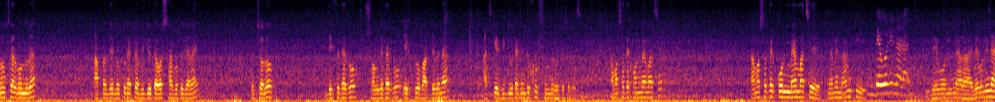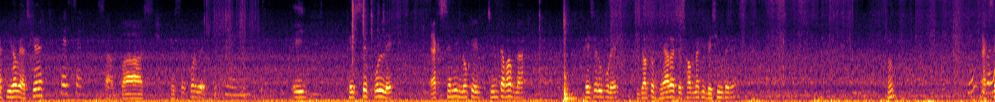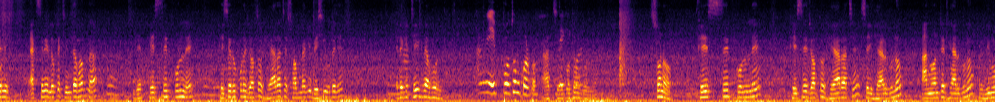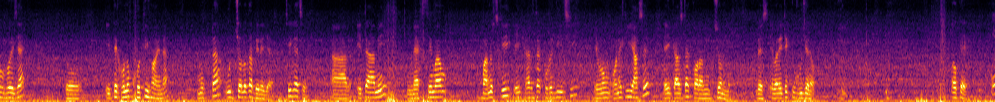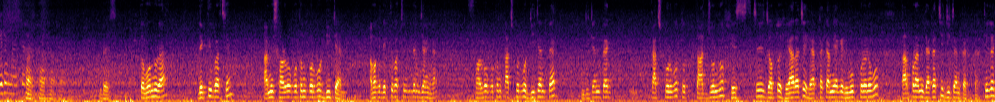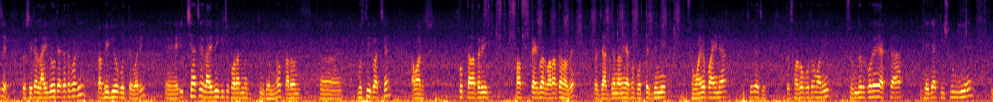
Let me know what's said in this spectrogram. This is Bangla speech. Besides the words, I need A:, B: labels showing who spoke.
A: নমস্কার বন্ধুরা। আপনাদের নতুন একটা ভিডিওতে আবার স্বাগত জানাই। তো চলো দেখতে থাকো সঙ্গে থাকো একটুও বাদ দেবে না। আজকের ভিডিওটা কিন্তু খুব সুন্দর হতে চলেছে। আমার সাথে কোন ম্যাম আছে? আমার সাথে কোন ম্যাম আছে? ম্যামের নাম কি?
B: দেবলীনা রায়
A: দেবলীনা রায় দেবলীনা কী হবে আজকে? সাবাস ফেস করবে? এই ফেস করলে এক শ্রেণির লোকের চিন্তা ভাবনা ফেসের উপরে যত হেয়ার আছে সব নাকি বেশি উঠে যায়। এক শ্রেণির এক শ্রেণির লোকের চিন্তা ভাবনা যে ফেস সেভ করলে ফেসের উপরে যত হেয়ার আছে সব নাকি বেশি উঠে যায়। এটা কি ঠিক না ভুল?
B: আমি এই প্রথম করব।
A: আচ্ছা প্রথম
B: করে।
A: করল শোনো ফেস সেভ করলে ফেসে যত হেয়ার আছে সেই হেয়ারগুলো আনওয়ান্টেড হেয়ারগুলো রিমুভ হয়ে যায়। তো এতে কোনো ক্ষতি হয় না। মুখটা উজ্জ্বলতা বেড়ে যায় ঠিক আছে? আর এটা আমি ম্যাক্সিমাম মানুষকেই এই কাজটা করে দিয়েছি এবং অনেকেই আসে এই কাজটা করানোর জন্য। বেশ এবার এটা একটু বুঝে নাও। ওকে।
B: এরকম
A: হ্যাঁ হ্যাঁ হ্যাঁ হ্যাঁ বেশ। তো বন্ধুরা দেখতেই পাচ্ছেন আমি সর্বপ্রথম করব ডি ট্যান আমাকে দেখতে পাচ্ছেন কিন্তু আমি জানি না। সর্বপ্রথম কাজ করব D tan pack. D tan pack কাজ করব, তো তার জন্য ফেসে যত হেয়ার আছে হেয়ারটাকে আমি আগে রিমুভ করে নেব। তারপর আমি দেখাচ্ছি ডি ট্যান প্যাকটা, ঠিক আছে? তো সেটা লাইভেও দেখাতে পারি বা ভিডিও করতে পারি। ইচ্ছা আছে লাইভেই কিছু করানোর জন্য, কারণ বুঝতেই পারছেন, আমার খুব তাড়াতাড়ি সাবস্ক্রাইবার বাড়াতে হবে। তো যার জন্য আমি এখন প্রত্যেক দিনই সময়ও পাই না, ঠিক আছে? তো সর্বপ্রথম আমি সুন্দর করে একটা ভেজা টিস্যু নিয়ে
